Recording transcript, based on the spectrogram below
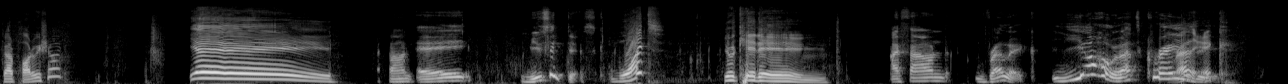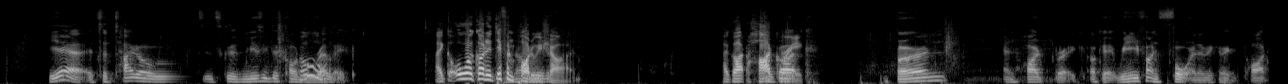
Got a pottery shot? Yay! I found a music disc. What? You're kidding. I found Relic. Yo, that's crazy. Relic? Yeah, it's a title. It's a music disc called Oh. Relic. I got, oh, I got a different pottery shot. I got Heartbreak. Burn and Heartbreak. Okay, we need to find four and then we can make a pot.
